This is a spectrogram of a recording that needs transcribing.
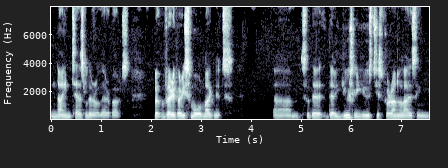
nine Tesla or thereabouts, but very very small magnets. Um, so they're they're usually used just for analysing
